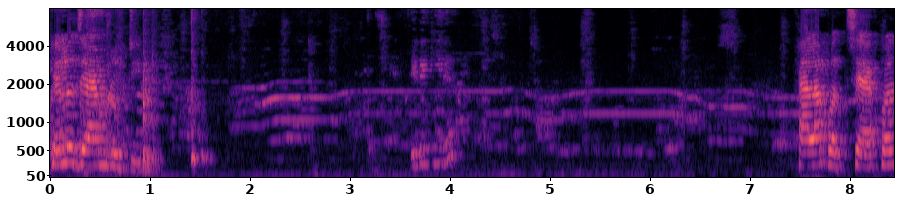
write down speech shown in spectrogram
খেলো জ্যাম রুটি। এটা কি রে? খেলা করছে এখন।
